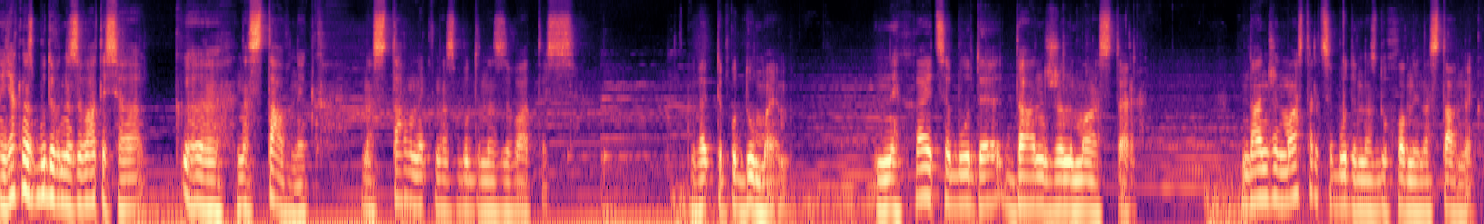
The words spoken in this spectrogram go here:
Як нас буде називатися е, наставник? Наставник в нас буде називатись. Давайте подумаємо. Нехай це буде Dungeon Master. Dungeon Master це буде в нас духовний наставник.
